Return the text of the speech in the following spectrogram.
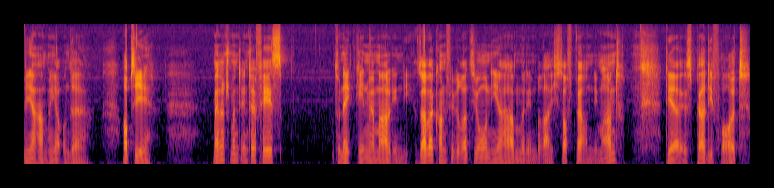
Wir haben hier unser OPSI Management Interface. Zunächst gehen wir mal in die Serverkonfiguration. Hier haben wir den Bereich Software on Demand. Der ist per Default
